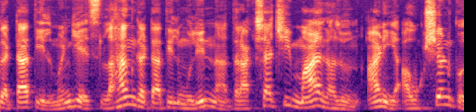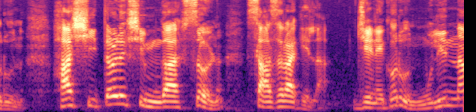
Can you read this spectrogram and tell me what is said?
गटातील म्हणजेच लहान गटातील मुलींना द्राक्षाची माळ घालून आणि औक्षण करून हा शीतळ शिमगा सण साजरा केला. जेणेकरून मुलींना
